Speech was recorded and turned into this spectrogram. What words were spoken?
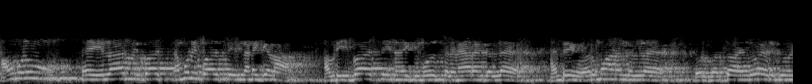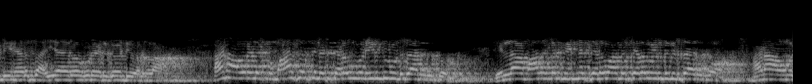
அவங்களும் எல்லாரும் விபாதி நம்மளும் விபாதி செய்ய நினைக்கலாம். அப்படி விபாதி செய்ய நினைக்கும் போது சில நேரங்கள்ல அன்றைய வருமானங்கள்ல ஒரு பத்தாயிரம் ரூபாய் எடுக்க வேண்டிய நேரத்தில் ஐயாயிரம் ரூபாய் கூட எடுக்க வேண்டி வரலாம். ஆனா அவர்களுக்கு மாசத்துல செலவுகள் இருந்து கொண்டுதான் இருக்கும். எல்லா மாதங்களுக்கும் என்ன செலவு அந்த செலவு இருந்துகிட்டு தான் இருக்கும். ஆனா அவங்க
